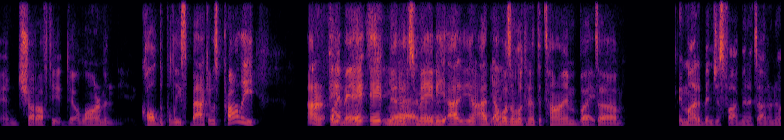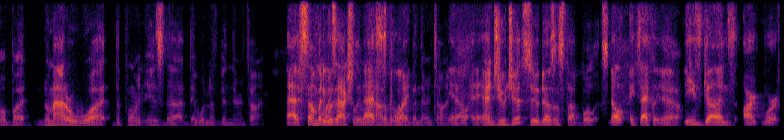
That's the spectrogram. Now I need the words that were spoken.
and shut off the, the alarm and called the police back. It was probably I don't know Five eight, minutes? eight, eight minutes Yeah, maybe. I you know I, Yeah. I wasn't looking at the time, but Right. um, it might have been just five minutes. I don't know. But no matter what, the point is that they wouldn't have been there in time. That's if somebody was actually in my That's house, the they wouldn't point. have been there in time. you know, and, it, And jujitsu doesn't stop bullets. no, exactly. Yeah. These guns aren't worth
